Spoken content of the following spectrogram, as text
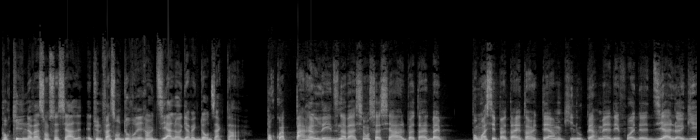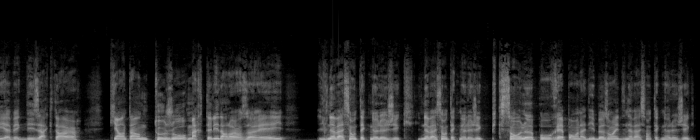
pour qui l'innovation sociale est une façon d'ouvrir un dialogue avec d'autres acteurs. Pourquoi parler d'innovation sociale, peut-être? Ben, pour moi, c'est peut-être un terme qui nous permet des fois de dialoguer avec des acteurs qui entendent toujours marteler dans leurs oreilles l'innovation technologique, l'innovation technologique, puis qui sont là pour répondre à des besoins d'innovation technologique.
